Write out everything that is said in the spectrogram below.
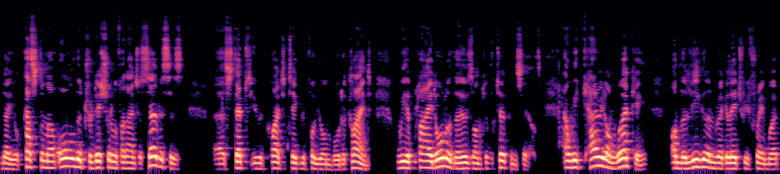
know your customer, all the traditional financial services uh, steps you're required to take before you onboard a client. We applied all of those onto the token sales. And we carried on working on the legal and regulatory framework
